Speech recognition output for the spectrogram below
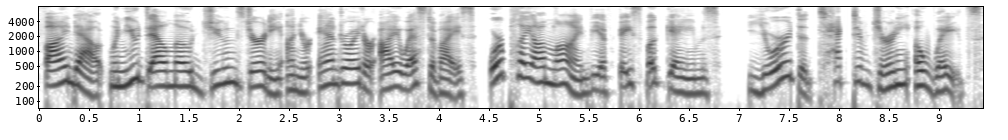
Find out when you download June's Journey on your Android or iOS device or play online via Facebook Games. Your detective journey awaits.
